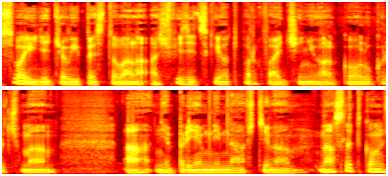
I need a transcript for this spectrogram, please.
svojich deťov vypestovala až fyzický odpor k fajčeniu, alkoholu, krčmám a nepríjemným návštevám. Následkom,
